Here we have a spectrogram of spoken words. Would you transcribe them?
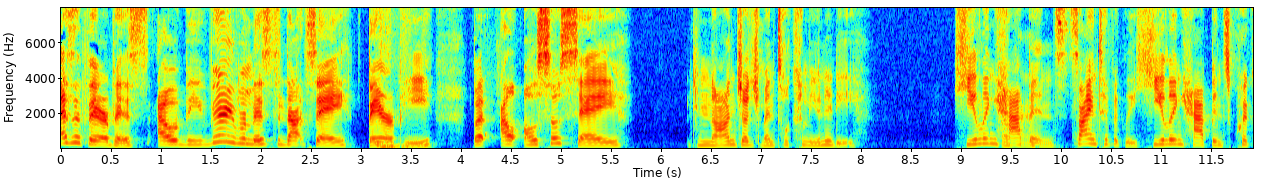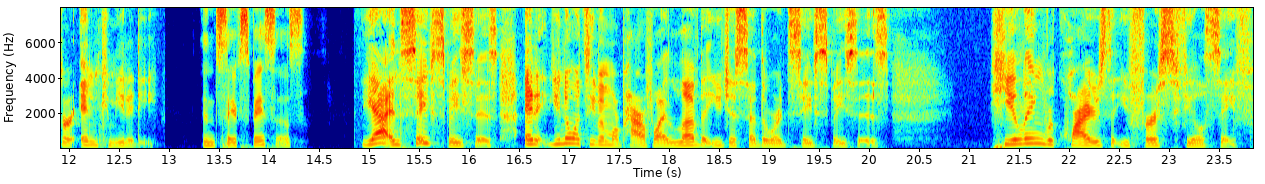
as a therapist, I would be very remiss to not say therapy, but I'll also say non judgmental community. Healing okay. happens scientifically, healing happens quicker in community, in safe spaces. Yeah, in safe spaces. And you know what's even more powerful? I love that you just said the word safe spaces. Healing requires that you first feel safe.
